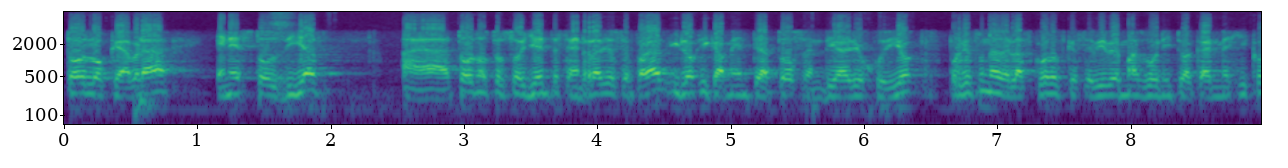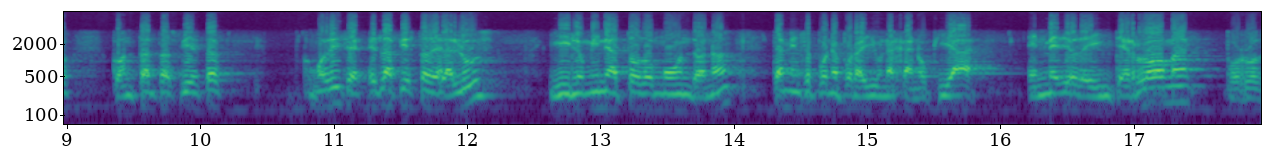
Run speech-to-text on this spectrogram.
todo lo que habrá en estos días a todos nuestros oyentes en Radio Separad y lógicamente a todos en Diario Judío, porque es una de las cosas que se vive más bonito acá en México, con tantas fiestas, como dicen, es la fiesta de la luz y ilumina a todo mundo, ¿no? También se pone por ahí una Hanukkah en medio de Interlomas, por, lo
